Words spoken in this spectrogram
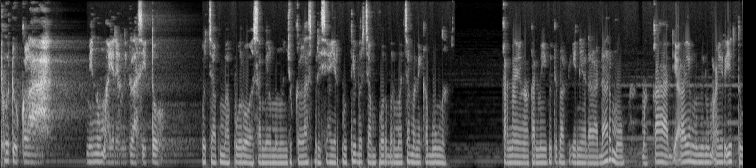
Duduklah, minum air yang di gelas itu. Ucap Mbak Purwo sambil menunjuk gelas berisi air putih bercampur bermacam aneka bunga. Karena yang akan mengikuti praktik ini adalah Darmo, maka dialah yang meminum air itu.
